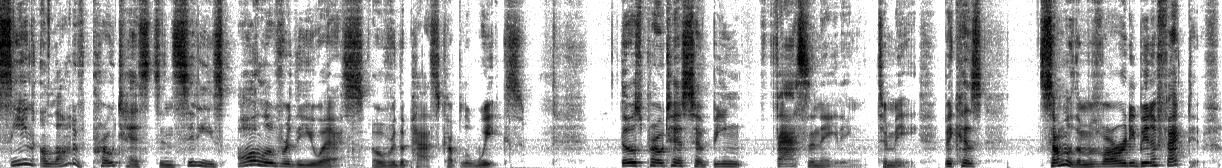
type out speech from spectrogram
seen a lot of protests in cities all over the US over the past couple of weeks. Those protests have been fascinating to me because some of them have already been effective.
